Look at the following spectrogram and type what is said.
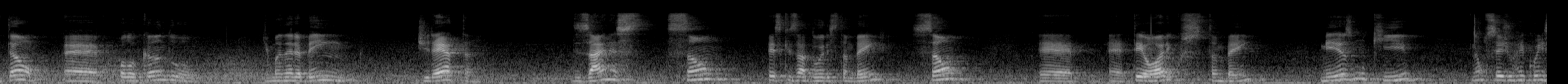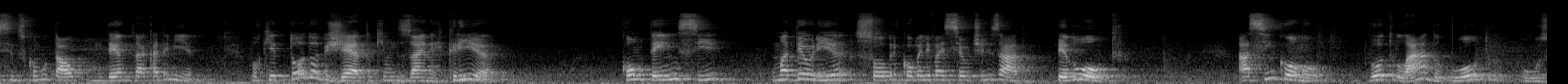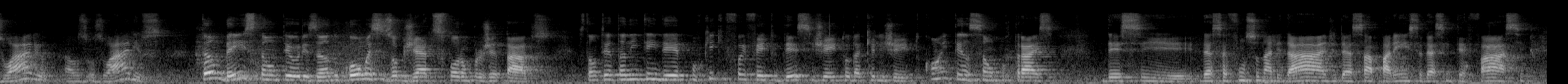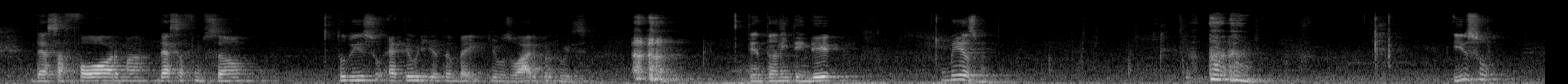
Então, é, colocando de maneira bem direta, designers são pesquisadores também, são é, é, teóricos também, mesmo que não sejam reconhecidos como tal dentro da academia. Porque todo objeto que um designer cria contém em si uma teoria sobre como ele vai ser utilizado pelo outro. Assim como do outro lado, o outro, o usuário, os usuários também estão teorizando como esses objetos foram projetados. Estão tentando entender por que, que foi feito desse jeito ou daquele jeito, qual a intenção por trás desse, dessa funcionalidade, dessa aparência, dessa interface, dessa forma, dessa função. Tudo isso é teoria também que o usuário produz, tentando entender o mesmo. Isso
